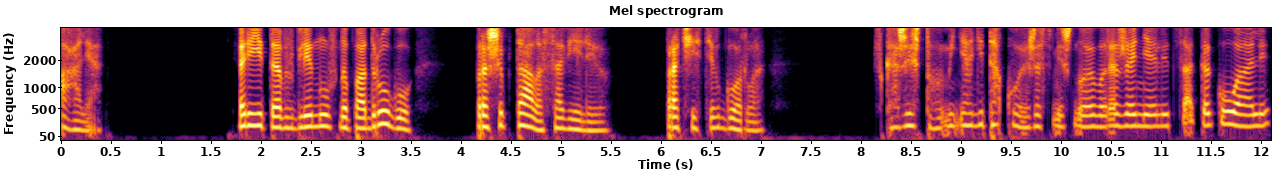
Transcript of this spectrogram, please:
Аля. Рита, взглянув на подругу, прошептала Савелию, прочистив горло. «Скажи, что у меня не такое же смешное выражение лица, как у Али».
